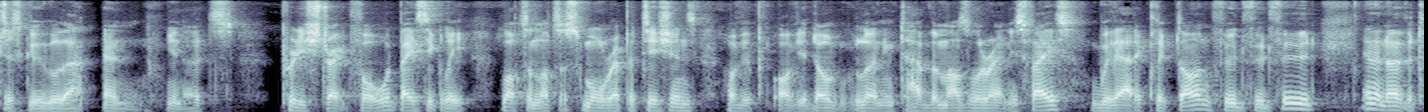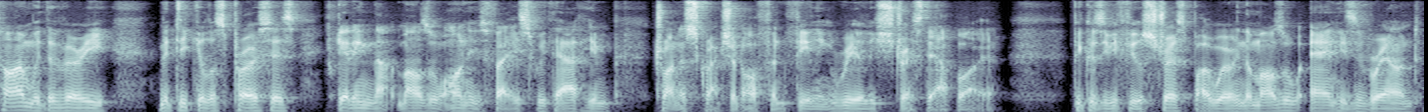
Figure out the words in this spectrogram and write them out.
just Google that, and you know it's pretty straightforward. Basically, lots and lots of small repetitions of your of your dog learning to have the muzzle around his face without it clipped on. Food, food, food, and then over time, with a very meticulous process, getting that muzzle on his face without him trying to scratch it off and feeling really stressed out by it. Because if he feels stressed by wearing the muzzle and he's around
